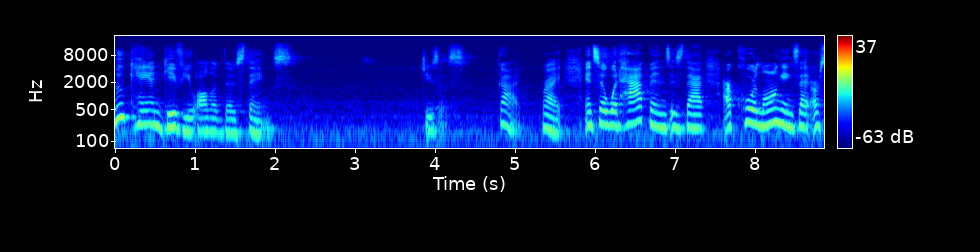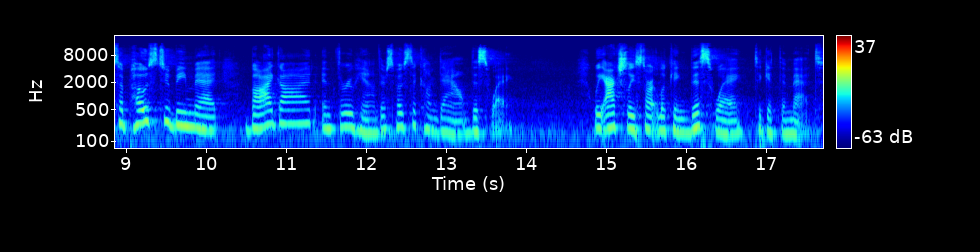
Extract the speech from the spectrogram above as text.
Who can give you all of those things? Jesus, God. Right. And so what happens is that our core longings that are supposed to be met by God and through Him, they're supposed to come down this way. We actually start looking this way to get them met.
